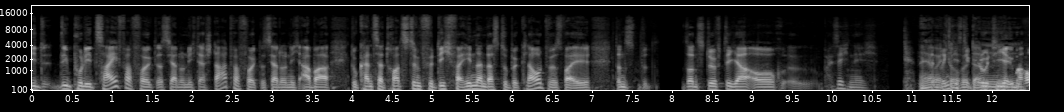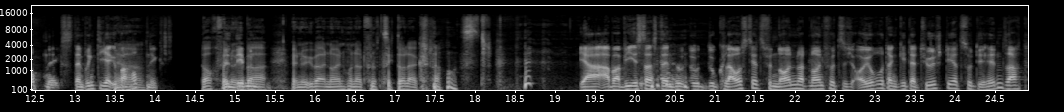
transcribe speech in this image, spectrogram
die, die Polizei verfolgt es ja noch nicht, der Staat verfolgt es ja noch nicht, aber du kannst ja trotzdem für dich verhindern, dass du beklaut wirst, weil sonst, sonst dürfte ja auch, äh, weiß ich nicht. Naja, dann bringt die Security dann, ja überhaupt nichts. Dann bringt die ja, ja. überhaupt nichts. Doch, wenn du, über, wenn du über 950 Dollar klaust. Ja, aber wie ist das denn? Du, du, du klaust jetzt für 949 Euro, dann geht der Türsteher zu dir hin, sagt,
